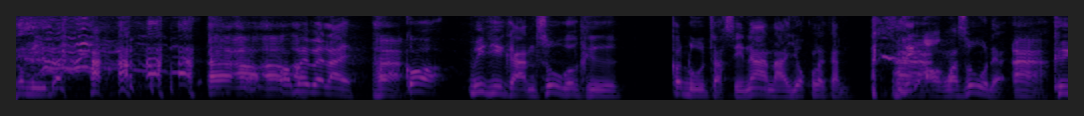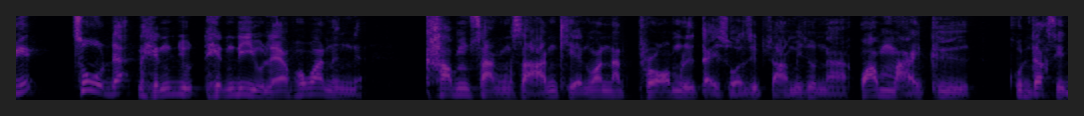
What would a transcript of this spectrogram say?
ก็มีบ้างเออเออเออก็ไม่เป็นไร ฮะก็วิธีการสู้ก็คือ ก็ดูจากสีหน้านายกแล้วกัน ฮะที่ออกมาสู้เนี่ยอ่า คืออย่างงี้สู้เนี่ยเห็นอยู่เห็นดีอยู่แล้ว เพราะว่าหนึ่งเนี่ยคำสั่งศาลเขียนว่านัดพร้อมหรือไต่สวน 13 มิถุนาความหมายคือ คุณทักษิณ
